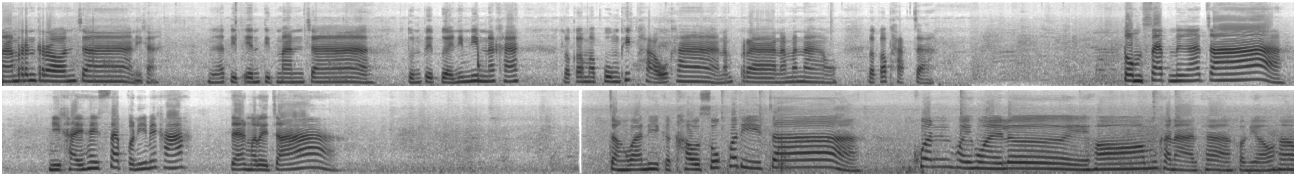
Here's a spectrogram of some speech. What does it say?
น้ำร้อนๆจ้า นี่ค่ะ เนื้อติดเอ็นติดมันจ้า ตุ๋นเปื่อยๆ นิ่มๆ นะคะ แล้วก็มาปรุงพริกเผาค่ะ น้ำปลา น้ำมะนาว แล้วก็ผักจ้าต้มแซบเนื้อจ้า มีใครให้แซบกว่านี้ไหมคะ แจ้งมาเลยจ้า จังหวะนี้กับเขาวซุกพอดีจ้า ควันห่วยๆ เลย หอมขนาดค่ะข้าวเหนียวเฮา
